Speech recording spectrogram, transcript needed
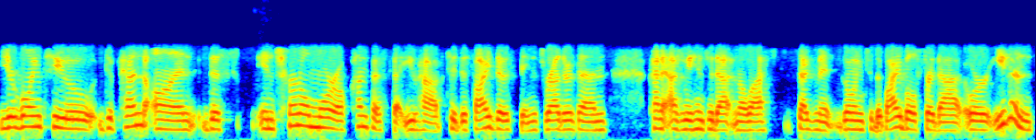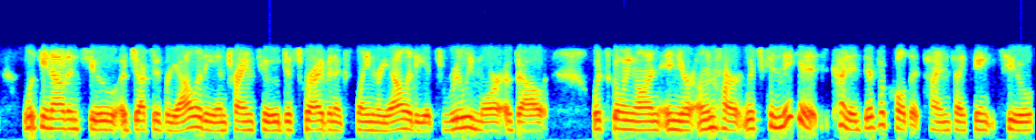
you're going to depend on this internal moral compass that you have to decide those things rather than kind of as we hinted at in the last segment, going to the Bible for that, or even looking out into objective reality and trying to describe and explain reality. It's really more about what's going on in your own heart, which can make it kind of difficult at times, I think, to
